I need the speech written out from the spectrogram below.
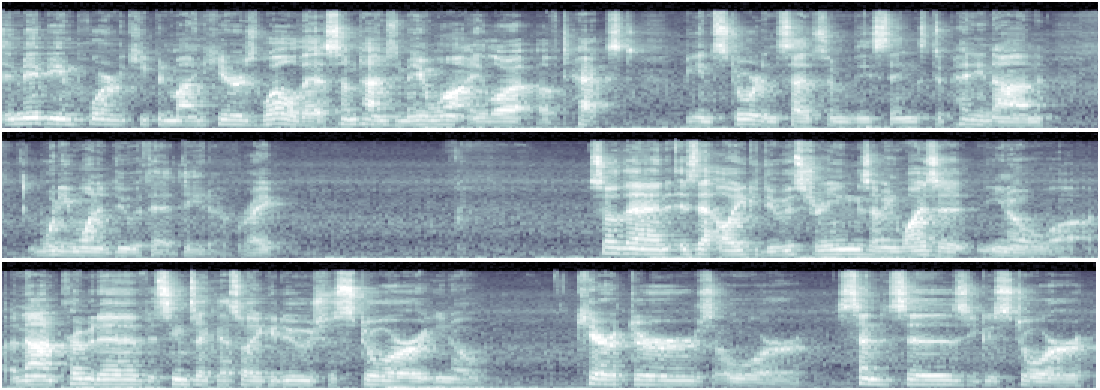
it may be important to keep in mind here as well that sometimes you may want a lot of text being stored inside some of these things depending on what do you want to do with that data, right? So then, is that all you could do with strings? I mean, why is it, you know, uh, a non-primitive? It seems like that's all you could do is just store, you know, characters or sentences. You could store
